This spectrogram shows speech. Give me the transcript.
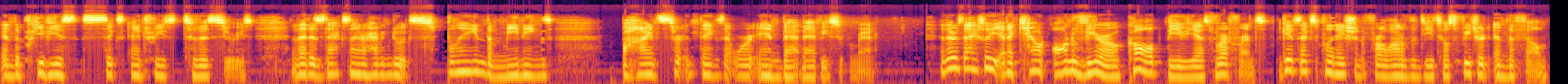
in the previous six entries to this series, and that is Zack Snyder having to explain the meanings behind certain things that were in Batman v Superman. And there's actually an account on Vero called BVS Reference. It gives explanation for a lot of the details featured in the film,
